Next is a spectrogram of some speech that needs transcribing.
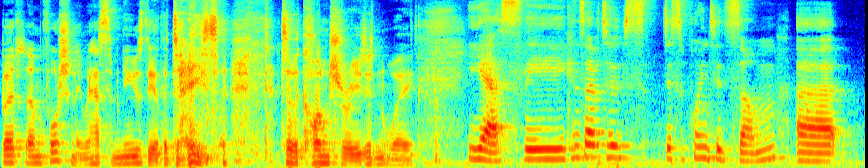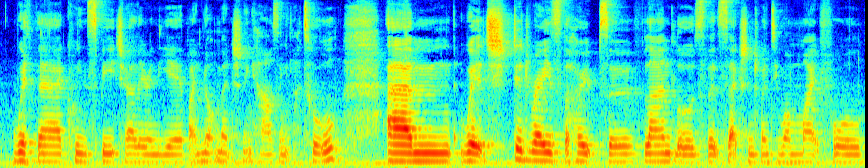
But unfortunately, we had some news the other day to, to the contrary, didn't we? Yes, the Conservatives disappointed some. Uh, with their Queen's speech earlier in the year by not mentioning housing at all, um, which did raise the hopes of landlords that Section 21 might fall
